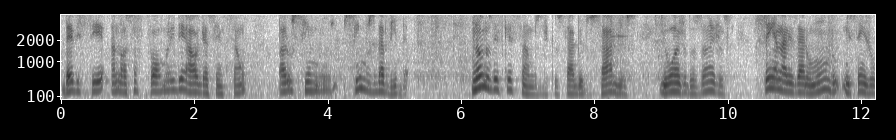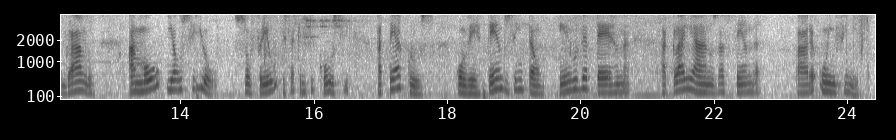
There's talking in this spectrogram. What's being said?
deve ser a nossa fórmula ideal de ascensão para os símbolos, símbolos da vida. Não nos esqueçamos de que o sábio dos sábios e o anjo dos anjos, sem analisar o mundo e sem julgá-lo, amou e auxiliou sofreu e sacrificou-se até a cruz, convertendo-se então em luz eterna a clarear-nos a senda para o infinito.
